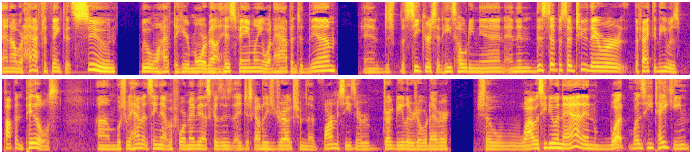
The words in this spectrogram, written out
And I would have to think that soon we will have to hear more about his family and what happened to them and just the secrets that he's holding in. And then this episode, too, there were the fact that he was popping pills um, which we haven't seen that before. Maybe that's because they just got all these drugs from the pharmacies or drug dealers or whatever. So why was he doing that, and what was he taking?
